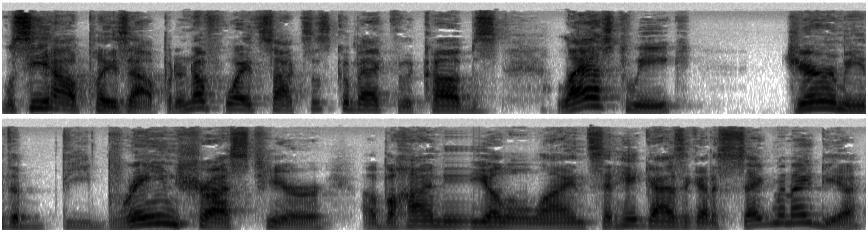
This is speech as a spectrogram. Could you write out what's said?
we'll see how it plays out. But enough White Sox. Let's go back to the Cubs. Last week, Jeremy, the, the brain trust here uh, behind the yellow line, said, Hey guys, I got a segment idea.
